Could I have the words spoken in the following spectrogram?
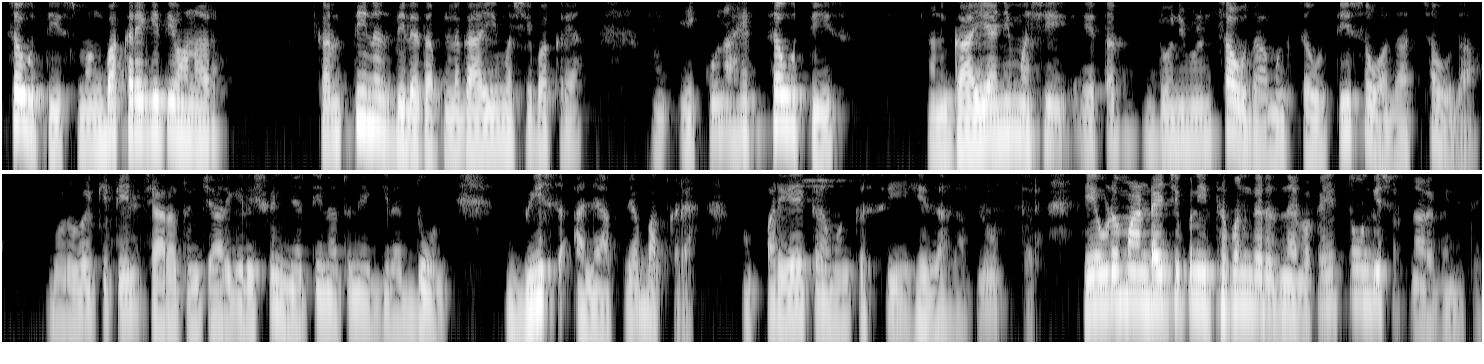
चौतीस. मग बकऱ्या किती होणार? कारण तीनच दिल्यात आपल्याला गाई म्हशी बकऱ्या. मग एकूण आहेत चौतीस आणि गाई आणि म्हशी येतात दोन्ही मिळून चौदा. मग चौतीस वजा चौदा. बरोबर किती येईल? चारातून चार गेले शून्य तीनातून एक गेला दोन. वीस आल्या आपल्या बकऱ्या. मग पर्याय क्रमांक सी हे झालं आपलं उत्तर. हे एवढं मांडायची पण इथं पण गरज नाही बघा हे तोंडी सुटणार गणित आहे.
